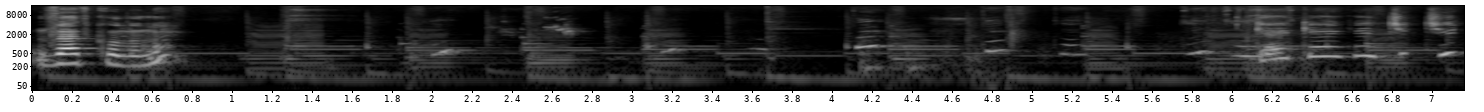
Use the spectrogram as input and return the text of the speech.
Uzat kolunu. Gel gel gel çık çık.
